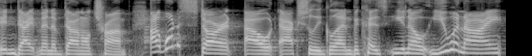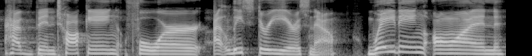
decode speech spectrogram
indictment of Donald Trump. I want to start out actually, Glenn, because, you know, you and I have been talking for at least three years now, waiting on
